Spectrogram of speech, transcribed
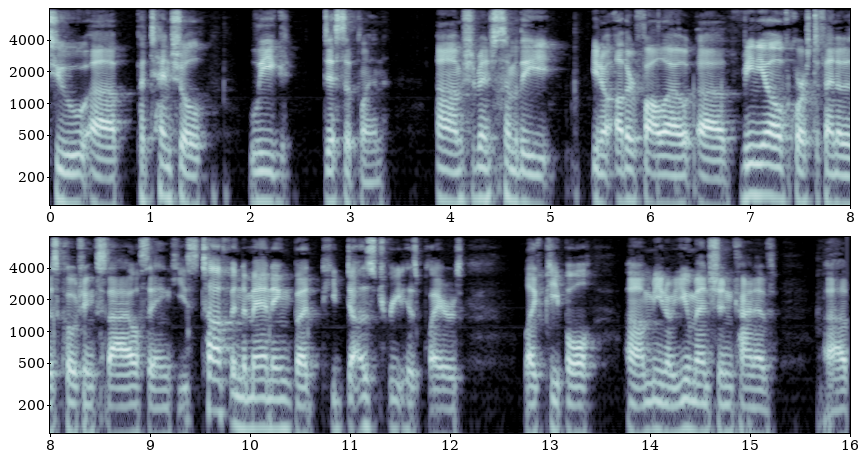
to uh, potential league discipline. Um, should mention some of the you know other fallout. Uh, Vigneault, of course, defended his coaching style, saying he's tough and demanding, but he does treat his players like people. Um, you know, you mentioned kind of uh,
